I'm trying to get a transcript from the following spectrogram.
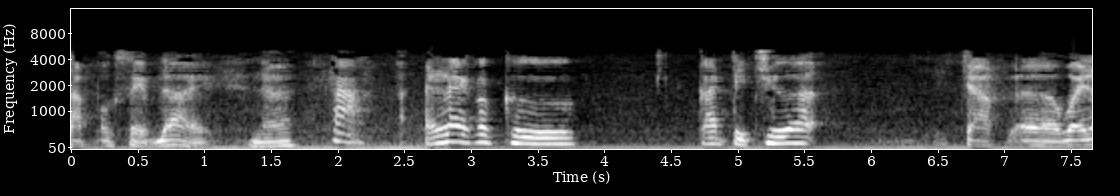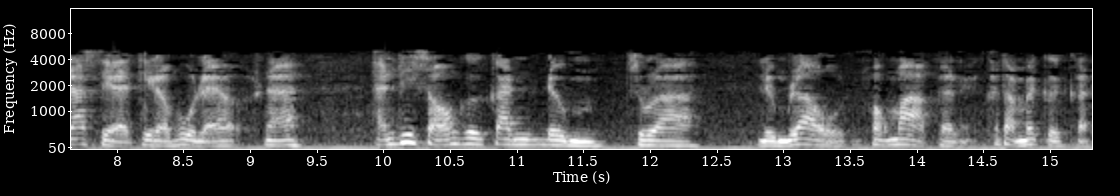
ตับอักเสบได้นะค่ะอันแรกก็คือการติดเชื้อจากเอ่อไวรัสเนี่ยที่เราพูดแล้วนะ อันที่สองคือการดื่มสุราดื่มเหล้ามากๆกันเนี่ยก็ทำให้เกิดการ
